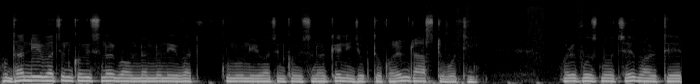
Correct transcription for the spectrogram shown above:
প্রধান নির্বাচন কমিশনার বা অন্যান্য নির্বাচন কোনো নির্বাচন কমিশনারকে নিযুক্ত করেন রাষ্ট্রপতি? পরের প্রশ্ন হচ্ছে, ভারতের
